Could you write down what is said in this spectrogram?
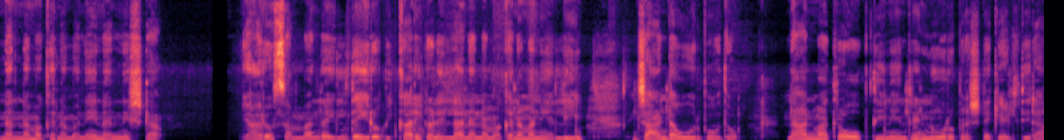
ನನ್ನ ಮಗನ ಮನೆ ನನ್ನಿಷ್ಟ. ಯಾರೂ ಸಂಬಂಧ ಇಲ್ಲದೆ ಇರೋ ಭಿಕಾರಿಗಳೆಲ್ಲ ನನ್ನ ಮಗನ ಮನೆಯಲ್ಲಿ ಜಾಂಡ ಊರ್ಬೋದು. ನಾನು ಮಾತ್ರ ಹೋಗ್ತೀನಿ ಅಂದರೆ ನೂರು ಪ್ರಶ್ನೆ ಕೇಳ್ತೀರಾ?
